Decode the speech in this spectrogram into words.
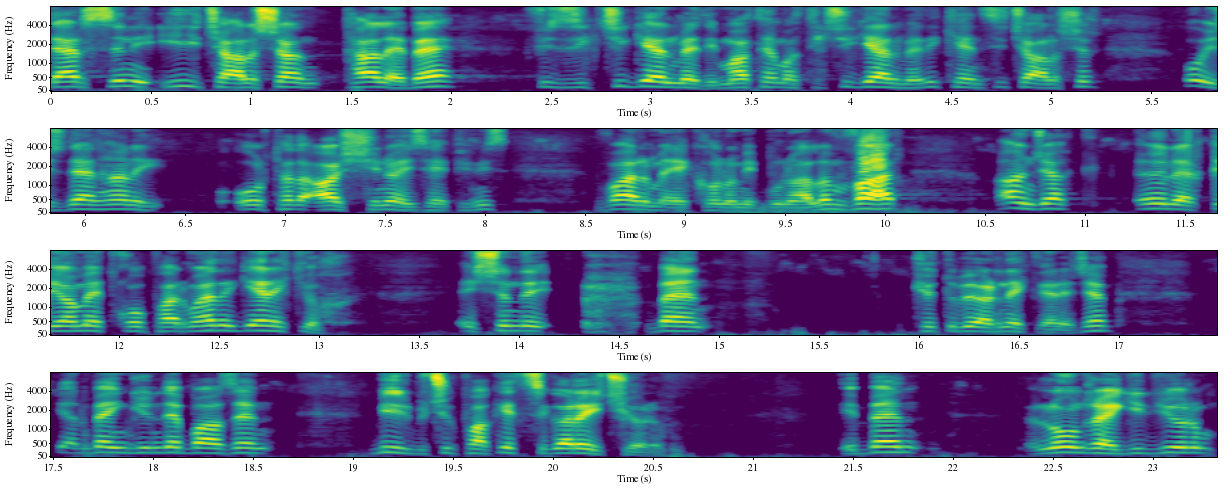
dersini iyi çalışan talebe fizikçi gelmedi, matematikçi gelmedi, kendisi çalışır. O yüzden hani ortada aşinayız hepimiz. Var mı ekonomi bunalım? Var. Ancak öyle kıyamet koparmaya da gerek yok. E şimdi ben kötü bir örnek vereceğim. Yani ben günde bazen bir buçuk paket sigara içiyorum. E ben Londra'ya gidiyorum.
